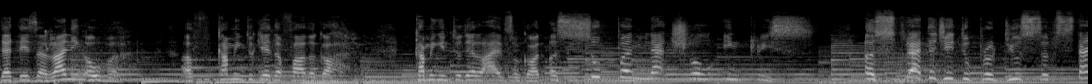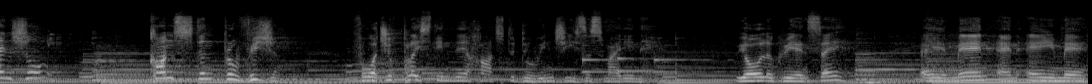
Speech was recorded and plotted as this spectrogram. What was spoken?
that there's a running over of coming together, Father God, coming into their lives, oh God, a supernatural increase, a strategy to produce substantial, constant provision for what you've placed in their hearts to do in Jesus' mighty name. We all agree and say, Amen and Amen.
